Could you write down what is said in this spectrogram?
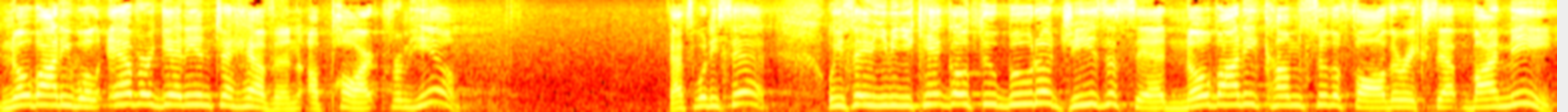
Nobody will ever get into heaven apart from Him. That's what he said. Well, you say, you mean you can't go through Buddha? Jesus said, nobody comes to the Father except by me.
